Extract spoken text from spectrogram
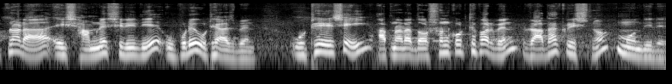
আপনারা এই সামনের সিঁড়ি দিয়ে উপরে উঠে আসবেন। উঠে এসেই আপনারা দর্শন করতে পারবেন রাধাকৃষ্ণ মন্দিরে।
